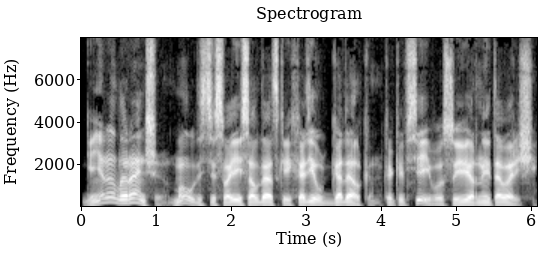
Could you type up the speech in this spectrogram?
Генерал и раньше, в молодости своей солдатской, ходил к гадалкам, как и все его суеверные товарищи,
